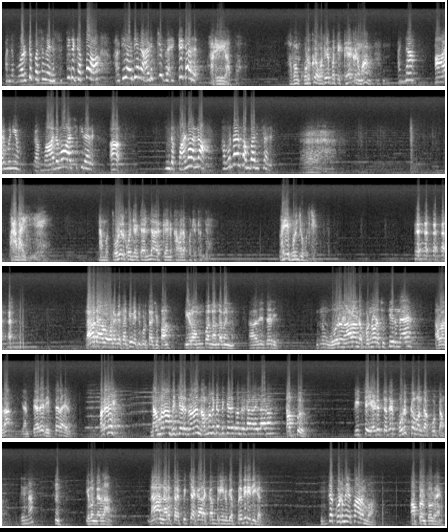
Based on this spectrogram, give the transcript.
அந்த முரட்டு பசங்க என்ன சுத்திக்கிட்டப்போ அடி அடின்னு அடிச்சு விரட்டிட்டாரு. அடே அப்பா அவன் கொடுக்கிற உதவிய பத்தி கேட்கணுமா? அண்ணா ஹார்மோனியம் பிரமாதமா வாசிக்கிறாரு இந்த பணம் எல்லாம் அவர்தான் சம்பாதிச்சாரு. பரவாயில்லையே. நம்ம தொழில் கொஞ்சம் டல்லா இருக்கேன்னு கவலைப்பட்டுட்டு இருந்தேன். வழி புரிஞ்சு போச்சு. ராதாவை உனக்கு சத்தி வைத்து கொடுத்தாச்சுப்பா. நீ ரொம்ப நல்லவன். அது சரி. இன்னும் ஒரு நாள் அந்த பொண்ணோட சுத்தி இருந்தேன் அவ்வளவுதான் என் பேரே ரிப்பேர் ஆயிருக்கும் அடடே! நம்ம தான் பிச்சை எடுக்கிறோம் நம்ம கிட்ட பிச்சை எடுக்க வந்திருக்காங்க எல்லாரும்? தப்பு. பிச்சை எடுத்ததை கொடுக்க வந்த கூட்டம். அப்படின்னா? இவங்கெல்லாம் நான் நடத்துற பிச்சைக்கார கம்பெனியினுடைய பிரதிநிதிகள். இந்த கொடுமை எப்ப ஆரம்பம்? அப்புறம் சொல்றேன்.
